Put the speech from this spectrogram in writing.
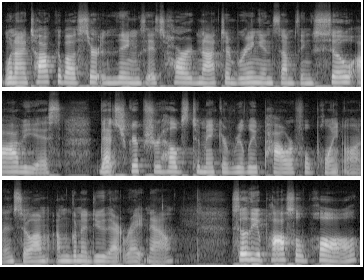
when I talk about certain things, it's hard not to bring in something so obvious that scripture helps to make a really powerful point on. And so I'm, I'm going to do that right now. So the Apostle Paul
